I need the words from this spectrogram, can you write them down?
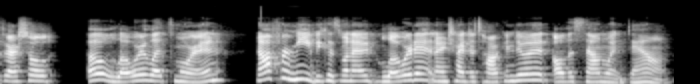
threshold. Oh, lower lets more in. Not for me because when I lowered it and I tried to talk into it, all the sound went down.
